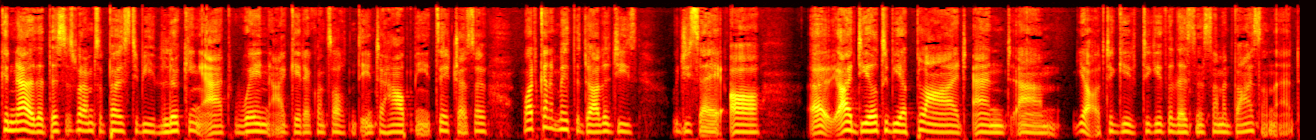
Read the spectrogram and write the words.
can know that this is what I'm supposed to be looking at when I get a consultant in to help me, etc. So what kind of methodologies would you say are uh, ideal to be applied and um, yeah, to give to give the listeners some advice on that?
